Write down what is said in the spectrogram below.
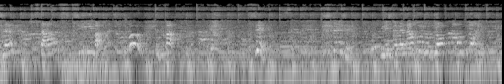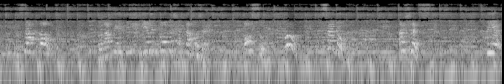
Stále zpříma. Uh, dva. Tři. Čtyři. Když jdeme nahoru, dopnout nohy. Zapnout. To napětí chvíli podržet nahoře. Osm. Sedm. A šest. Pět.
